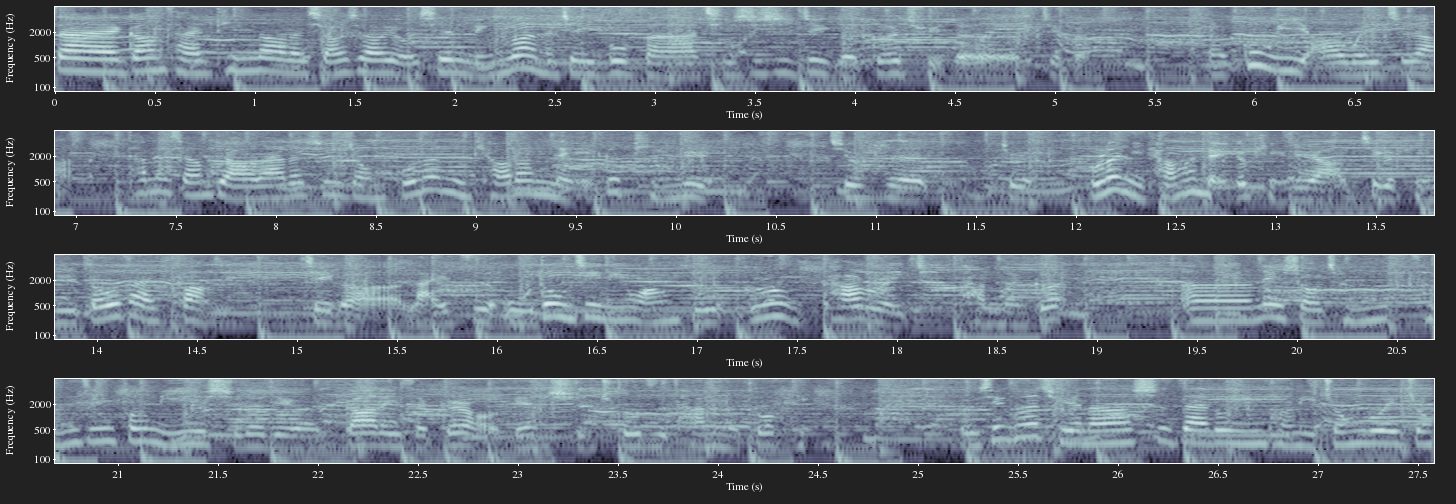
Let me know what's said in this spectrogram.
在刚才听到的小小有些凌乱的这一部分啊，其实是这个歌曲的这个故意而为之啊。他们想表达的是一种，不论你调到哪个频率，就是就是不论你调到哪个频率啊，这个频率都在放这个来自舞动精灵王族 Groove Coverage 他们的歌。呃，那首曾曾经风靡一时的这个《God Is a Girl》便是出自他们的作品。有些歌曲呢是在录音棚里中规中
